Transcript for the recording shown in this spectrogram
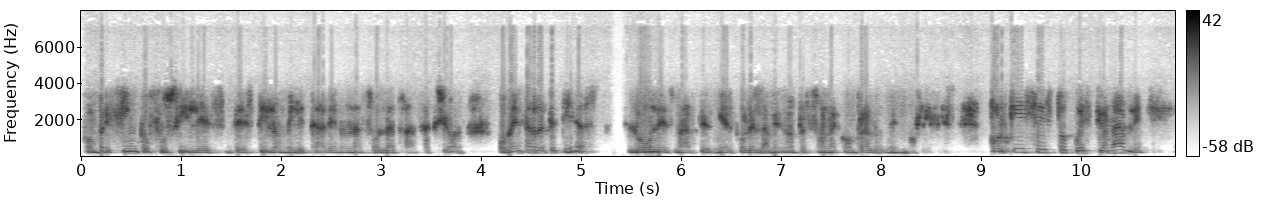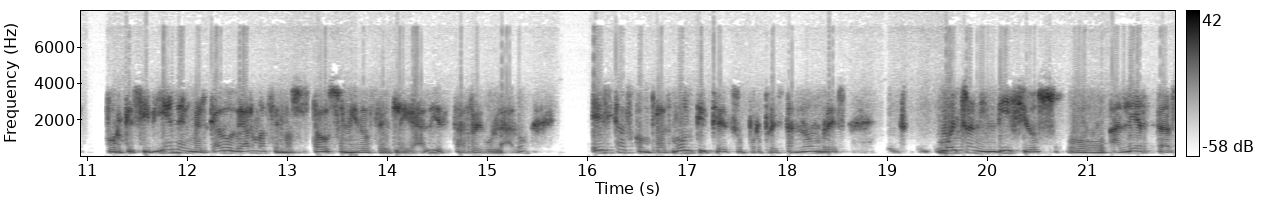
compre cinco fusiles de estilo militar en una sola transacción, o ventas repetidas, lunes, martes, miércoles, la misma persona compra los mismos rifles. ¿Por qué es esto cuestionable? Porque si bien el mercado de armas en los Estados Unidos es legal y está regulado, estas compras múltiples o por prestanombres muestran indicios o alertas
